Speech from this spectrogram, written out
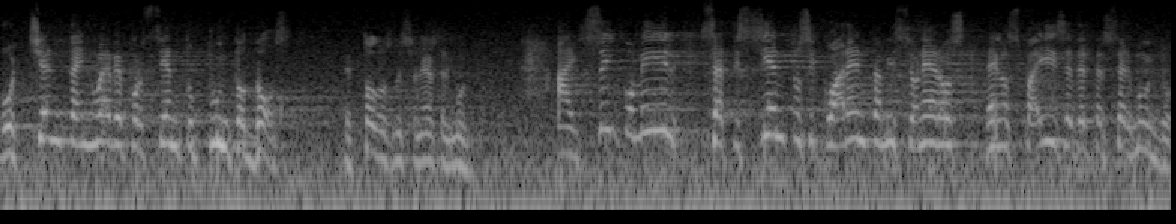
89.2 de todos los misioneros del mundo. Hay 5.740 misioneros en los países del tercer mundo,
